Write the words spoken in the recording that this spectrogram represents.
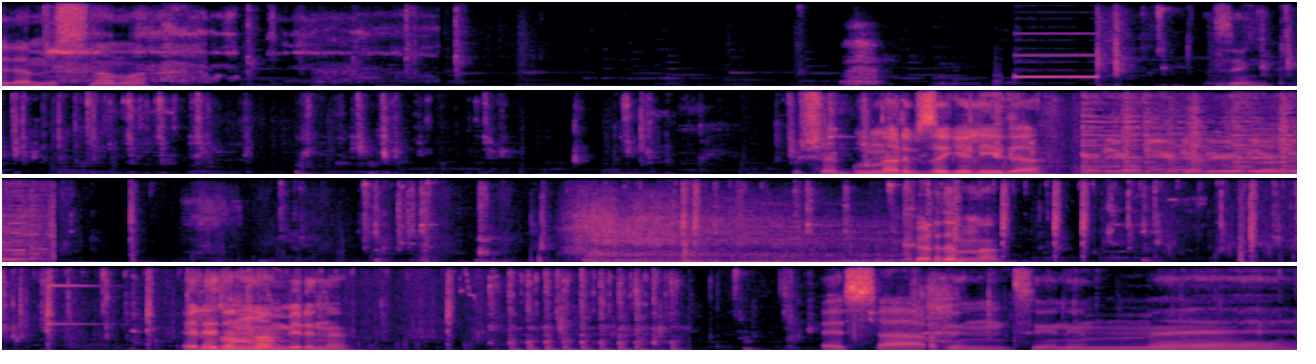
Elenmişsin ama. Zengin. Uşak bunlar bize geliyor da. Kırdım lan. Eledim lan mı? birini. Eserdin tenime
